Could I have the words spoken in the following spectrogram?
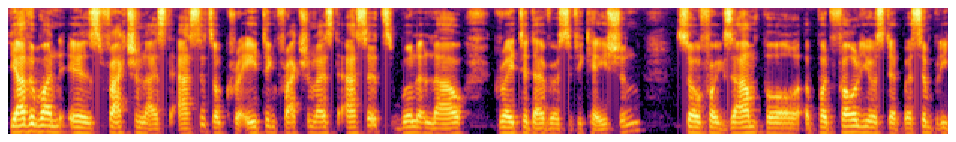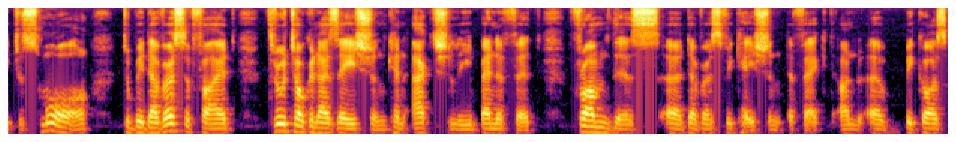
The other one is fractionalized assets or creating fractionalized assets will allow greater diversification. So, for example, portfolios that were simply too small to be diversified through tokenization can actually benefit from this uh, diversification effect on, uh, because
